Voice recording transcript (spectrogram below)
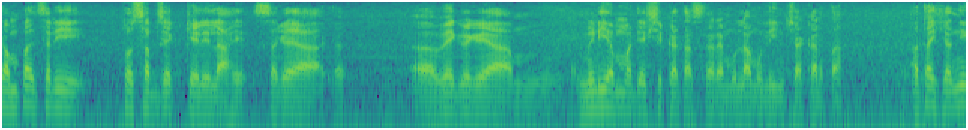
कंपल्सरी तो सब्जेक्ट केलेला आहे सगळ्या वेगवेगळ्या मीडियममध्ये शिकत असणाऱ्या मुला मुलींच्या करता. आता ह्यांनी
